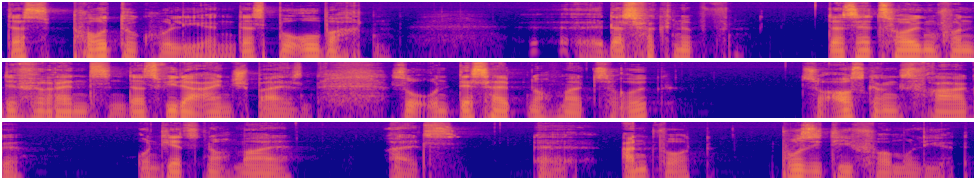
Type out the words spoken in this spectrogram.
das Protokollieren, das Beobachten, äh, das Verknüpfen, das Erzeugen von Differenzen, das Wiedereinspeisen. So, und deshalb nochmal zurück zur Ausgangsfrage und jetzt nochmal als äh, Antwort positiv formuliert.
